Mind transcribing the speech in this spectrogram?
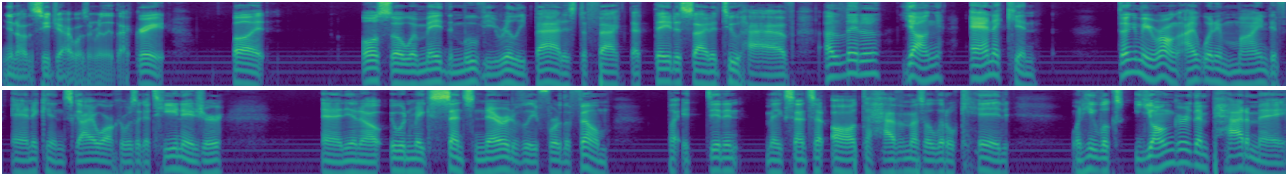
you know, the CGI wasn't really that great. But also, what made the movie really bad is the fact that they decided to have a little young Anakin don't get me wrong, I wouldn't mind if Anakin Skywalker was like a teenager and, you know, it would make sense narratively for the film, but it didn't make sense at all to have him as a little kid when he looks younger than Padme.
